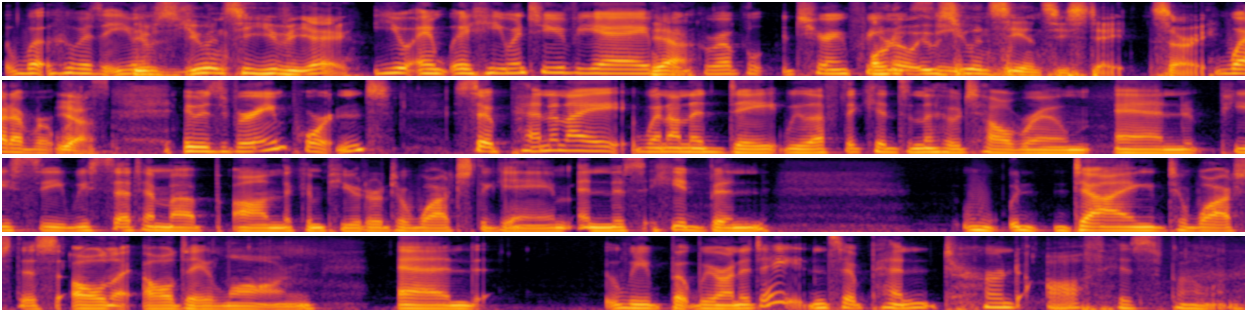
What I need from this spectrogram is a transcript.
what? Who was it? it was UNC UVA. You and he went to UVA. Yeah. Grew up cheering for. Oh UNC. no, it was UNC and NC State. Sorry. Whatever it was. It was very important. So Penn and I went on a date. We left the kids in the hotel room, and PC. We set him up on the computer to watch the game, and this he had been dying to watch this all night, all day long, and we but we were on a date, and so Penn turned off his phone.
